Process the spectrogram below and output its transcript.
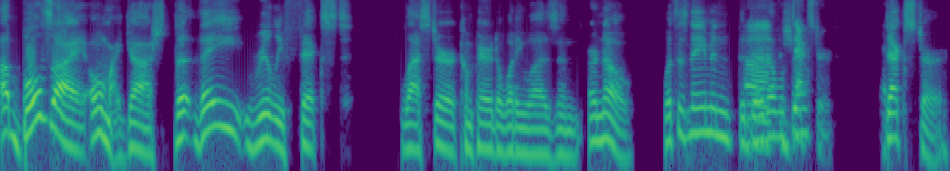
Uh, Bullseye. Oh my gosh, the, they really fixed Lester compared to what he was in, or no, what's his name in the Uh, Daredevil show? Dexter. Dexter.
